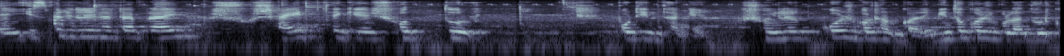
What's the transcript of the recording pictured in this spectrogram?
এই স্পিরিলিনাটা প্রায় ষাট থেকে সত্তর প্রোটিন থাকে। শরীরের কোষ গঠন করে, মৃত কোষগুলো দূর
